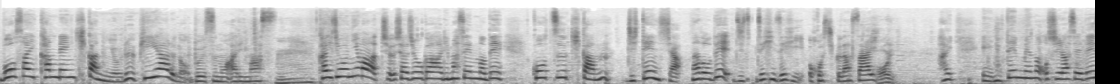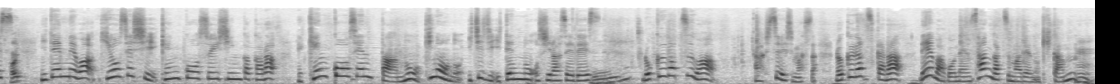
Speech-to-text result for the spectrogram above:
防災関連機関による PR のブースもあります。うん。会場には駐車場がありませんので交通機関自転車などでじぜひぜひお越しください。はいはい、えー、2点目のお知らせです、はい。2点目は清瀬市健康推進課からえー健康センターの機能の一時移転のお知らせです。6月はあ失礼しました。6月から令和5年3月までの期間、うん。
